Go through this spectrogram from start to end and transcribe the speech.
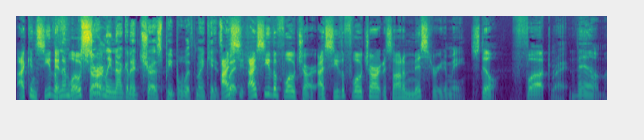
I can see the and I'm chart. certainly not going to trust people with my kids. I but see, I see the flow chart. I see the flow chart. It's not a mystery to me. Still, fuck Right. them.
